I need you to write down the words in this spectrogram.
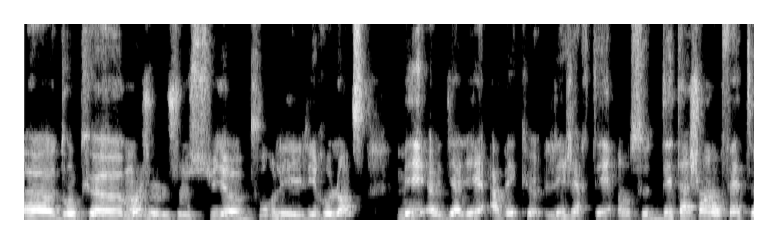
Euh, donc, euh, moi, je, suis pour les, les relances, mais d'y aller avec légèreté, en se détachant, en fait,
